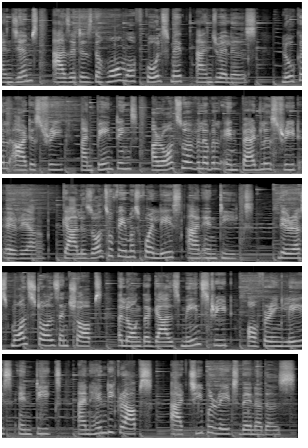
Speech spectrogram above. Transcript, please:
and gems as it is the home of goldsmith and jewelers. Local artistry and paintings are also available in Pedlar Street area. Galle is also famous for lace and antiques. There are small stalls and shops along the Galle's main street offering lace, antiques and handicrafts at cheaper rates than others.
